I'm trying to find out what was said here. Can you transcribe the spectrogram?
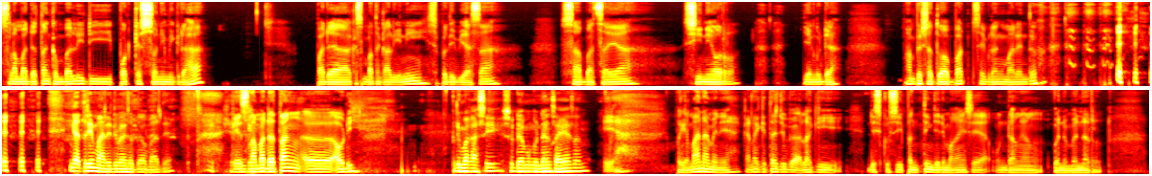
Selamat datang kembali di podcast Sony Migraha. Pada kesempatan kali ini, seperti biasa, sahabat saya senior yang udah hampir satu abad, saya bilang kemarin tuh, nggak terima nih dibilang satu abad ya. Oke, selamat datang eh, Audi. Terima kasih sudah mengundang saya, Son. Iya, bagaimana men ya? Karena kita juga lagi diskusi penting, jadi makanya saya undang yang benar-benar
